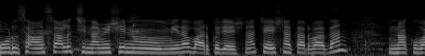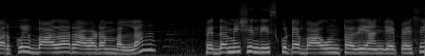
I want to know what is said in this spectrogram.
మూడు సంవత్సరాలు చిన్న మిషన్ మీద వర్క్ చేసిన. చేసిన తర్వాత నాకు వర్కులు బాగా రావడం వల్ల పెద్ద మిషన్ తీసుకుంటే బాగుంటుంది అని చెప్పేసి.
